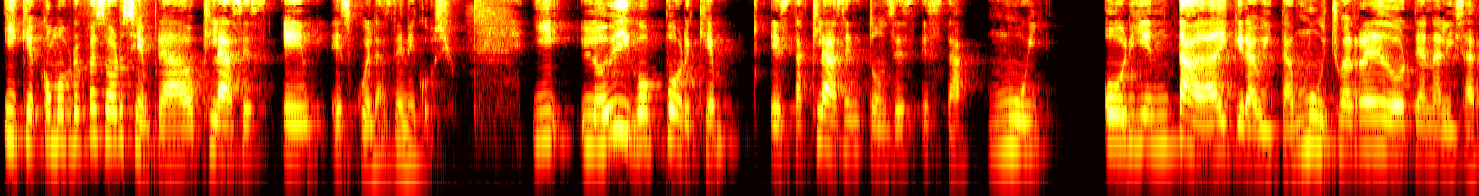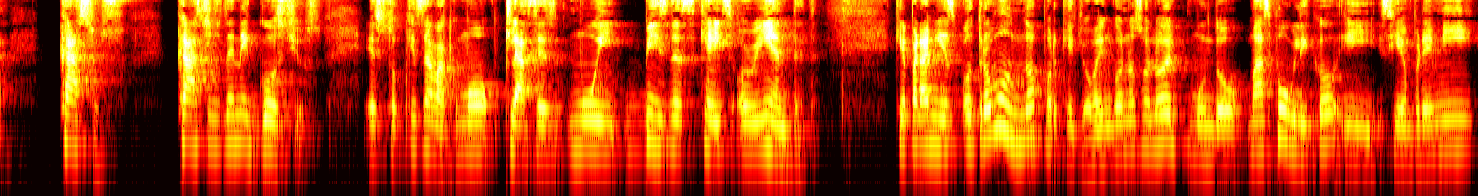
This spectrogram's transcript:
y que como profesor siempre ha dado clases en escuelas de negocio. Y lo digo porque esta clase entonces está muy orientada y gravita mucho alrededor de analizar casos casos de negocios, esto que se llama como clases muy business case oriented, que para mí es otro mundo porque yo vengo no solo del mundo más público y siempre mi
